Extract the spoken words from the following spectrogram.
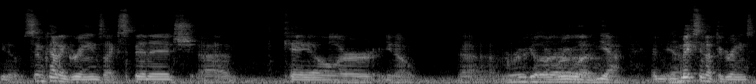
you know some kind of greens like spinach uh, kale or you know uh, Arugula. arugula yeah and Yeah. mixing up the greens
